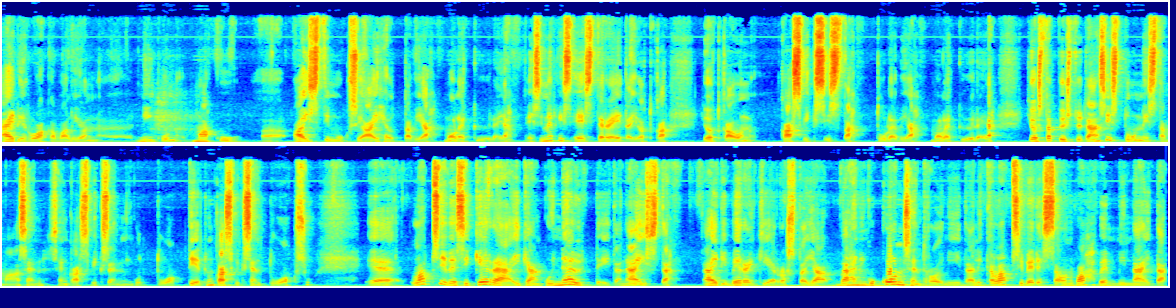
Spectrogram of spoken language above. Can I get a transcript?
äidin ruokavalion niin kuin makuaistimuksia aiheuttavia molekyylejä, esimerkiksi estereitä, jotka, jotka on kasviksista tulevia molekyylejä, joista pystytään siis tunnistamaan sen, sen kasviksen, niin kuin tuo, tietyn kasviksen tuoksu. Lapsivesi kerää ikään kuin näytteitä näistä äidin verenkierrosta ja vähän niin kuin konsentroi niitä. Eli lapsivedessä on vahvemmin näitä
